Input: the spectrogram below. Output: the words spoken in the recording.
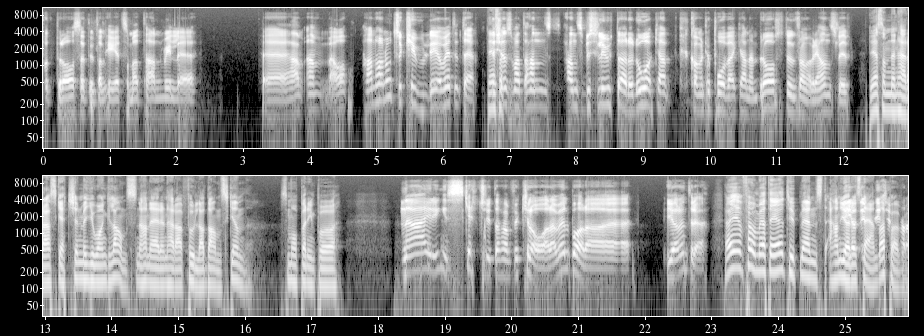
på ett bra sätt, utan het som att han vill... Eh, han, han, ja, han har nog inte så kul, jag vet inte. Det Det, är så- känns som att hans, hans beslut där och då kan, kommer att påverka han en bra stund framöver i hans liv. Det är som den här sketchen med Johan Glans, när han är den här fulla dansken. Som hoppar in på... Nej, det är ingen sketch, utan han förklarar väl bara... Eh, gör inte det? Ja, Jag har för mig att det är typ med en han gör Ja, en stand-up typ över det.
